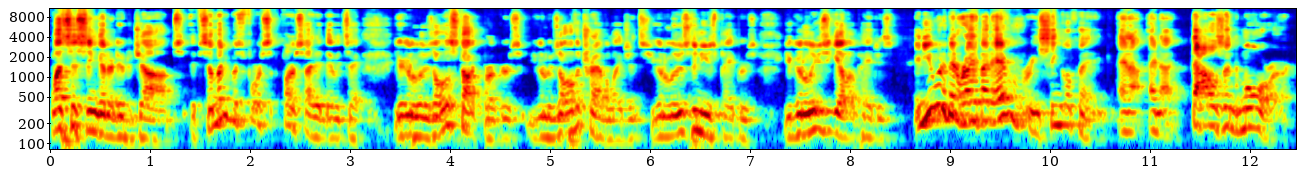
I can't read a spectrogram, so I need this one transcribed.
what's this thing going to do to jobs? If somebody was far, farsighted, they would say, you're going to lose all the stockbrokers, you're going to lose all the travel agents, you're going to lose the newspapers, you're going to lose the yellow pages. And you would have been right about every single thing and a, and a thousand more.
